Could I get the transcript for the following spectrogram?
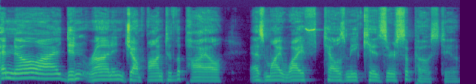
And no, I didn't run and jump onto the pile as my wife tells me kids are supposed to.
